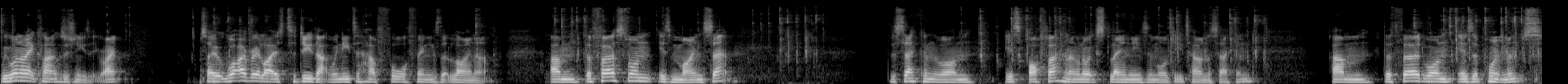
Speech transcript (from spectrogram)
we want to make client acquisition easy, right? So what I've realized to do that, we need to have four things that line up. Um, the first one is mindset. The second one is offer, and I'm going to explain these in more detail in a second. Um, the third one is appointments,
